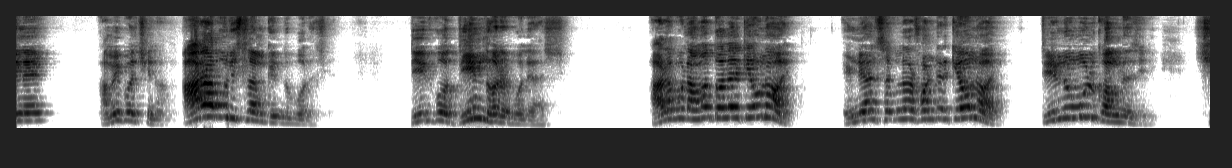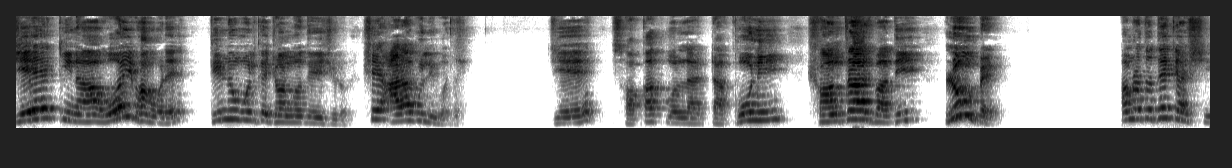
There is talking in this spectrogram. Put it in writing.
এনে, আমি বলছি না, আরাবুল ইসলাম কিন্তু বলেছে, দীর্ঘ দিন ধরে বলে আসছে। আরাবুল আমার দলের কেউ নয়, ইন্ডিয়ান সেকুলার ফ্রন্টের কেউ নয়, তৃণমূল কংগ্রেসের যে কিনা ওই ভাঙড়ে তৃণমূলকে জন্ম দিয়েছিল, সে আরাবুলি বলছে। যে শকাত মোল্লা একটা খুনি, সন্ত্রাসবাদী লুম্পেন আমরা তো দেখে আসছি,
